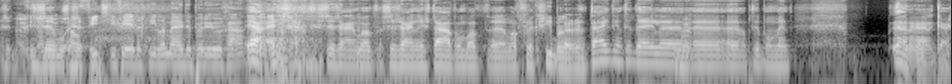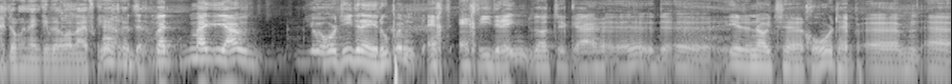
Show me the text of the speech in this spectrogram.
ze- Zo'n ze- fiets die 40 km per uur gaat. ja, en ze, zijn wat, ze zijn in staat om wat, wat flexibeler hun tijd in te delen Ja. op dit moment. Ja, nou, dan krijg je toch in één keer wel allerlei Ja, verkeersdrukte. d- maar, maar ja, je hoort iedereen roepen, echt, echt iedereen, wat ik eh, eh, de, eerder nooit eh, gehoord heb. ehm, eh,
